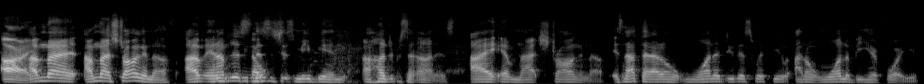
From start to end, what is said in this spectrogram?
All right. I'm not. I'm not strong enough. I'm, and I'm mm, just. Nope. This is just me being hundred percent honest. I am not strong enough. It's not that I don't want to do this with you. I don't want to be here for you.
